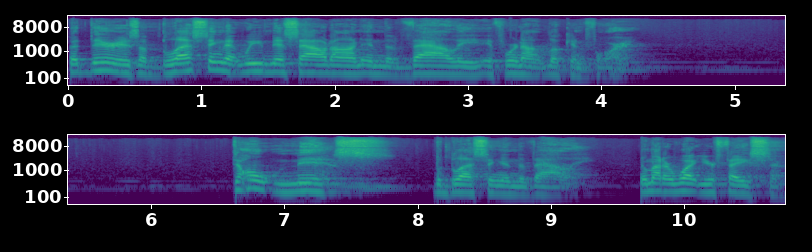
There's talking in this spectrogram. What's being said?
But there is a blessing that we miss out on in the valley if we're not looking for it. Don't miss the blessing in the valley, no matter what you're facing.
